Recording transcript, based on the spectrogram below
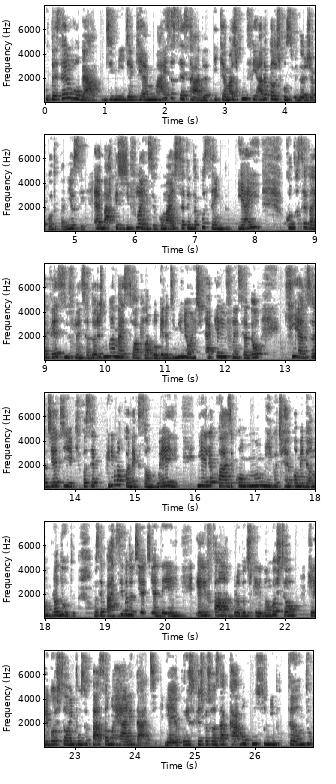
o terceiro lugar de mídia que é mais acessada e que é mais confiada pelos consumidores, de acordo com a Nielsen, é marketing de influência, com mais de 70%. E aí, quando você vai ver esses influenciadores, não é mais só aquela blogueira de milhões, é aquele influenciador que é do seu dia a dia, que você cria uma conexão com ele e ele é quase como um amigo te recomendando um produto. Você participa do dia a dia dele, ele fala produtos que ele não gostou, que ele gostou, então isso passa uma realidade. E aí é por isso que as pessoas acabam consumindo tanto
